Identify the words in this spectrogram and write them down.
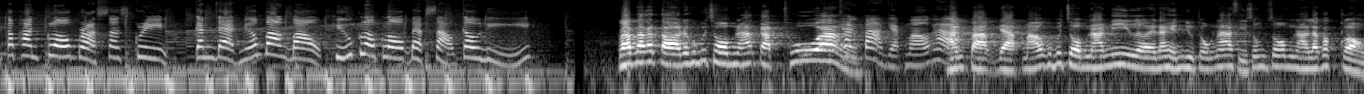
ลิตภัณฑ์ Glow Brush Sunscreen กันแดดเนื้อบางเบา ผิวโกลโกลแบบสาวเกาหลี กลับมากันต่อนะคุณผู้ชมนะกับช่วงคันปากอยากเมาส์ค่ะ คันปากอยากเมาส์คุณผู้ชมนะนี่เลยนะเห็นอยู่ตรงหน้าสีส้มๆนะแล้วก็กล่อง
